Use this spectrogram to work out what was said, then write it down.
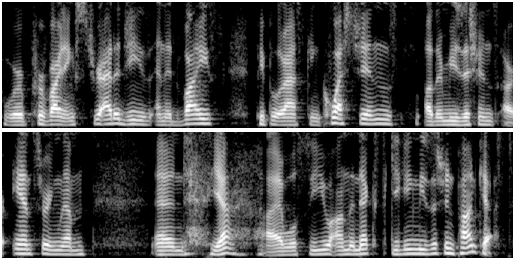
we're providing strategies and advice. People are asking questions, other musicians are answering them. And yeah, I will see you on the next Gigging Musician podcast.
